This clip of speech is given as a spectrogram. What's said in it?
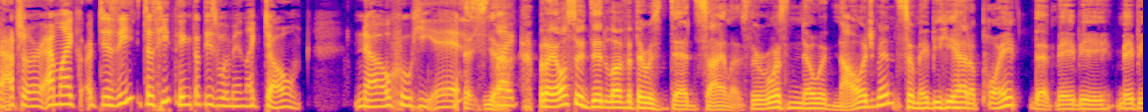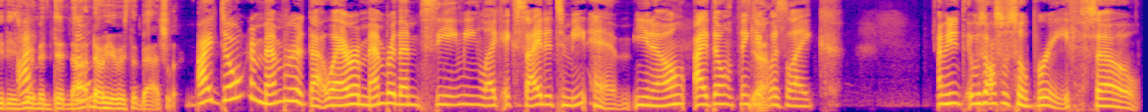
Bachelor. I'm like, does he does he think that these women like don't know who he is? Yeah. Like but I also did love that there was dead silence. There was no acknowledgement. So maybe he had a point that maybe maybe these I women did not know he was the bachelor. I don't remember it that way. I remember them seeming like excited to meet him, you know? I don't think Yeah. it was like I mean, it was also so brief, so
